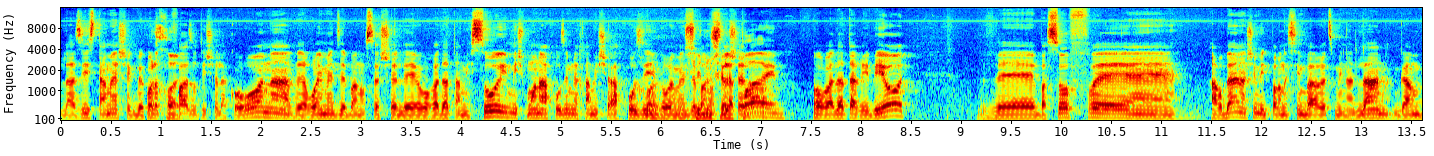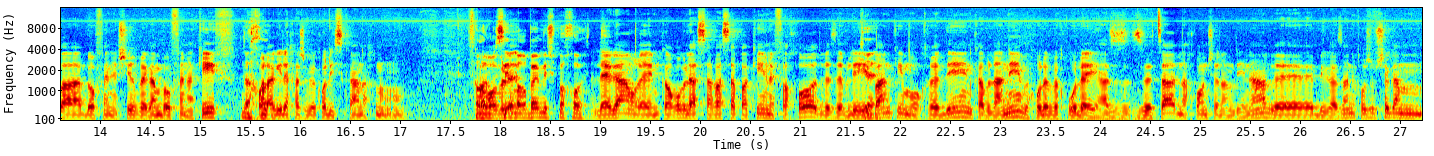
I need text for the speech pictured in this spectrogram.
להזיז את המשק בכל נכון. התקופה הזאת של הקורונה, ורואים את זה בנושא של אה, הורדת המיסוי מ-8% ל-5%, נכון, ורואים את זה בנושא של הפריים. הורדת הריביות, ובסוף אה, הרבה אנשים מתפרנסים בארץ מנדל"ן, גם באופן ישיר וגם באופן עקיף. נכון. יכול להגיד לך שבכל עסקה אנחנו קרוב פרנסים ל- הרבה משפחות. לגמרי, עם קרוב לעשרה ספקים לפחות, וזה בלי כן. בנקים, עורכי דין, קבלנים וכולי וכולי. אז זה צעד נכון של המדינה, ובגלל זה אני חושב שגם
